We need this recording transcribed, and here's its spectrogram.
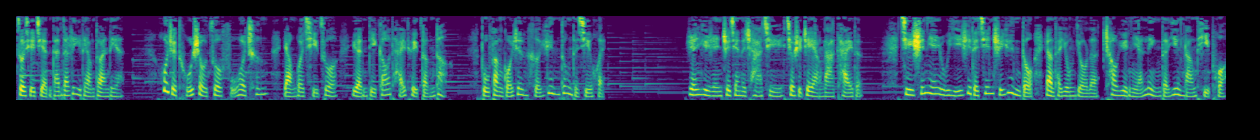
做些简单的力量锻炼，或者徒手做俯卧撑、仰卧起坐、原地高抬腿等等，不放过任何运动的机会。人与人之间的差距就是这样拉开的。几十年如一日的坚持运动，让他拥有了超越年龄的硬朗体魄。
